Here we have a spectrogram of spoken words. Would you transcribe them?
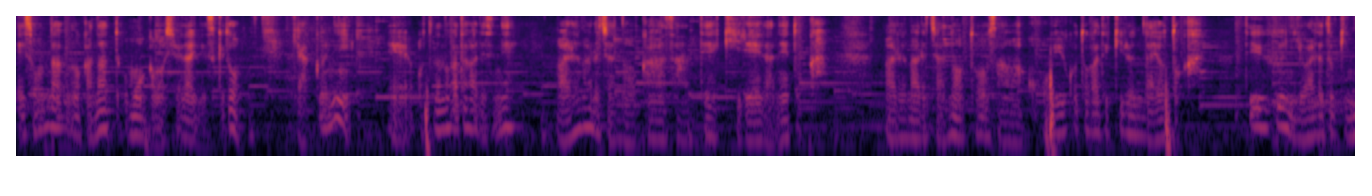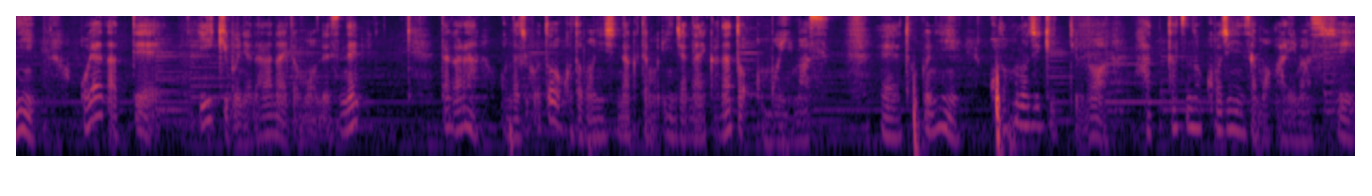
えそんなのかなって思うかもしれないんですけど逆に、えー、大人の方がですね「まるちゃんのお母さんって綺麗だね」とか「まるちゃんのお父さんはこういうことができるんだよ」とかっていうふうに言われた時に親だっていい気分にはならないと思うんですね。だから同じことを子供にしなくてもいいんじゃないかなと思います、えー、特に子供の時期っていうのは発達の個人差もありますし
